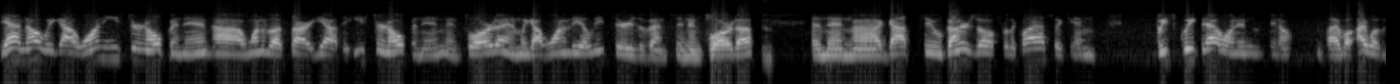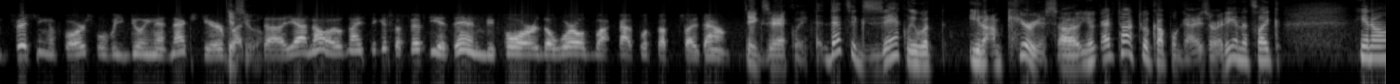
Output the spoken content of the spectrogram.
yeah, no, we got one Eastern Open in, uh, one of the sorry, yeah, the Eastern Open in in Florida, and we got one of the Elite Series events in in Florida, and then uh, got to Guntersville for the classic, and we squeaked that one in. You know, I, wa- I wasn't fishing, of course. We'll be doing that next year. Yes, but you will. Uh, yeah, no, it was nice to get the 50th in before the world got flipped upside down. Exactly. That's exactly what you know. I'm curious. Uh, you know, I've talked to a couple guys already, and it's like, you know,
